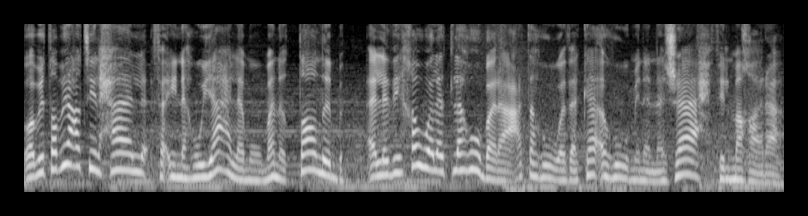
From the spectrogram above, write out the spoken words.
وبطبيعة الحال فإنه يعلم من الطالب الذي خولت له براعته وذكاءه من النجاح في المغارة.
